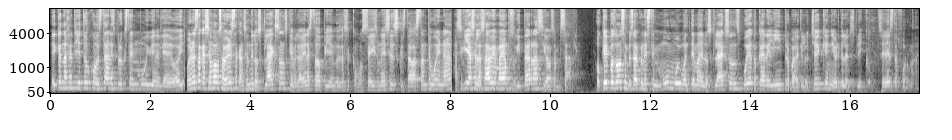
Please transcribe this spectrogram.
Hey, ¿qué onda gente de YouTube? ¿Cómo están? Espero que estén muy bien el día de hoy. Bueno, en esta ocasión vamos a ver esta canción de los Claxons Que me la habían estado pidiendo desde hace como 6 meses Que está bastante buena. Así que ya se la saben, vayan por sus guitarras y vamos a empezar. Ok, pues vamos a empezar con este muy muy buen tema de los Claxons. Voy a tocar el intro para que lo chequen y ahorita lo explico. Sería de esta forma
